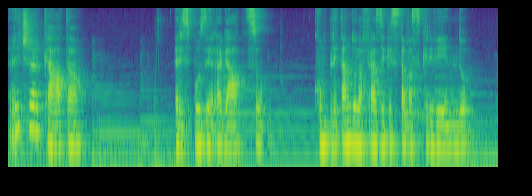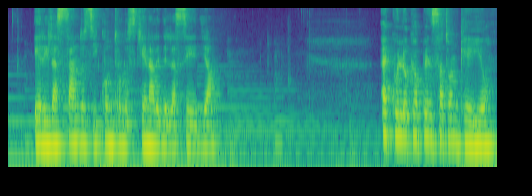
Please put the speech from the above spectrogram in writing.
Ricercata, rispose il ragazzo, completando la frase che stava scrivendo e rilassandosi contro lo schienale della sedia. È quello che ho pensato anche io,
